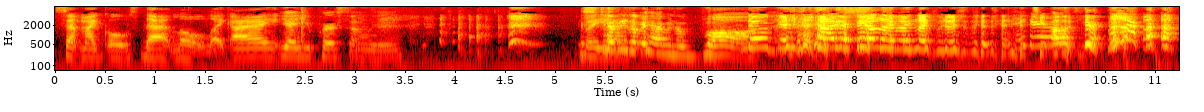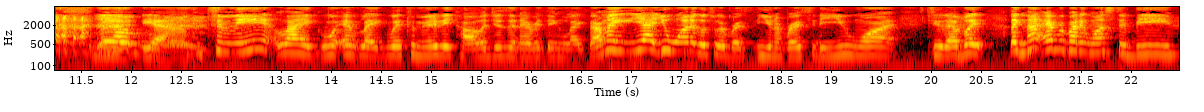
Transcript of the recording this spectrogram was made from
set my goals that low. Like I, Yeah, you personally. But Stephanie's yeah. over here having a ball. No, good. I feel like I'm like, what is this? Oh, but yeah, to me, like, w- like with community colleges and everything like that, I'm like, yeah, you want to go to a vers- university, you want to do that, but like, not everybody wants to be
